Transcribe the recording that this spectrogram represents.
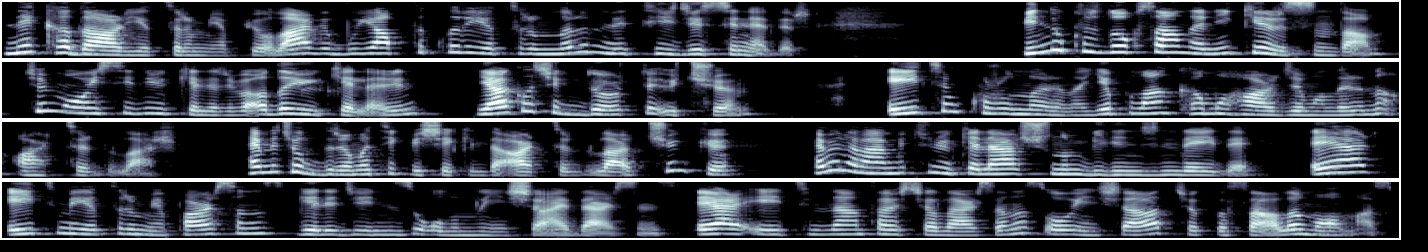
ne kadar yatırım yapıyorlar ve bu yaptıkları yatırımların neticesi nedir? 1990'ların ilk yarısında tüm OECD ülkeleri ve aday ülkelerin yaklaşık dörtte üçü eğitim kurumlarına yapılan kamu harcamalarını arttırdılar. Hem de çok dramatik bir şekilde arttırdılar. Çünkü hemen hemen bütün ülkeler şunun bilincindeydi. Eğer eğitime yatırım yaparsanız geleceğinizi olumlu inşa edersiniz. Eğer eğitimden taş çalarsanız o inşaat çok da sağlam olmaz.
